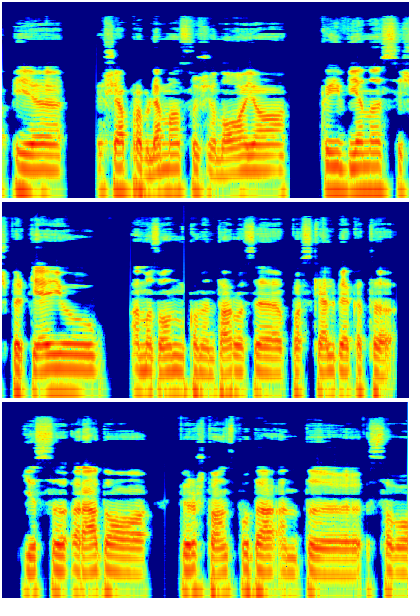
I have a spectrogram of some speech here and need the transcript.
apie šią problemą sužinojo, kai vienas iš pirkėjų Amazon komentaruose paskelbė, kad jis rado piršto anspaudą ant savo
